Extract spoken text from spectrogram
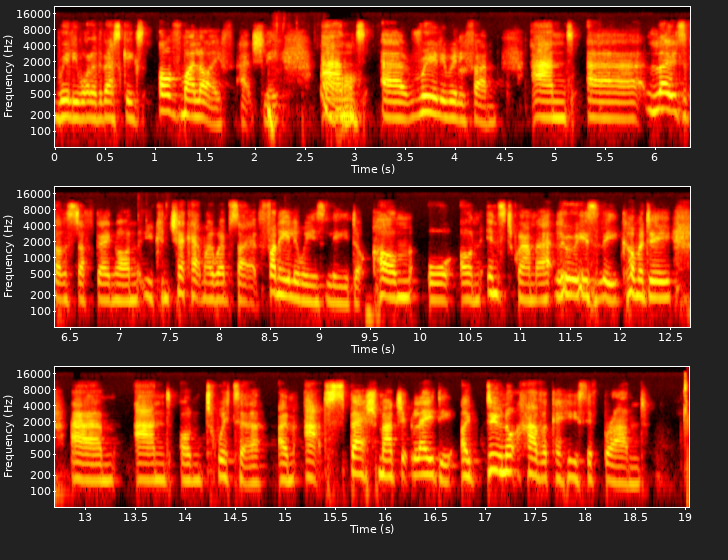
really one of the best gigs of my life, actually. And uh, really, really fun. And uh, loads of other stuff going on. You can check out my website at funnylouiselee.com or on Instagram at Louise Lee Comedy. Um, and on Twitter, I'm at Spesh Magic Lady. I do not have a cohesive brand.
